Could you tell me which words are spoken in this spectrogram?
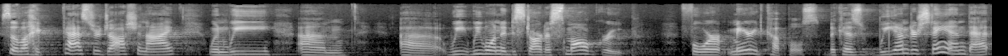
So, like Pastor Josh and I, when we, um, uh, we, we wanted to start a small group for married couples because we understand that,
